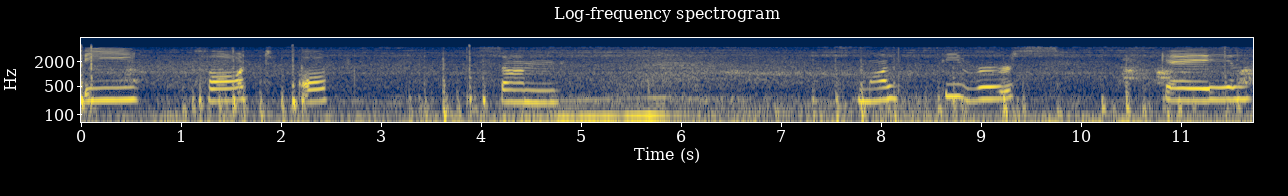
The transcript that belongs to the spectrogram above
be part of some multiverse scale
